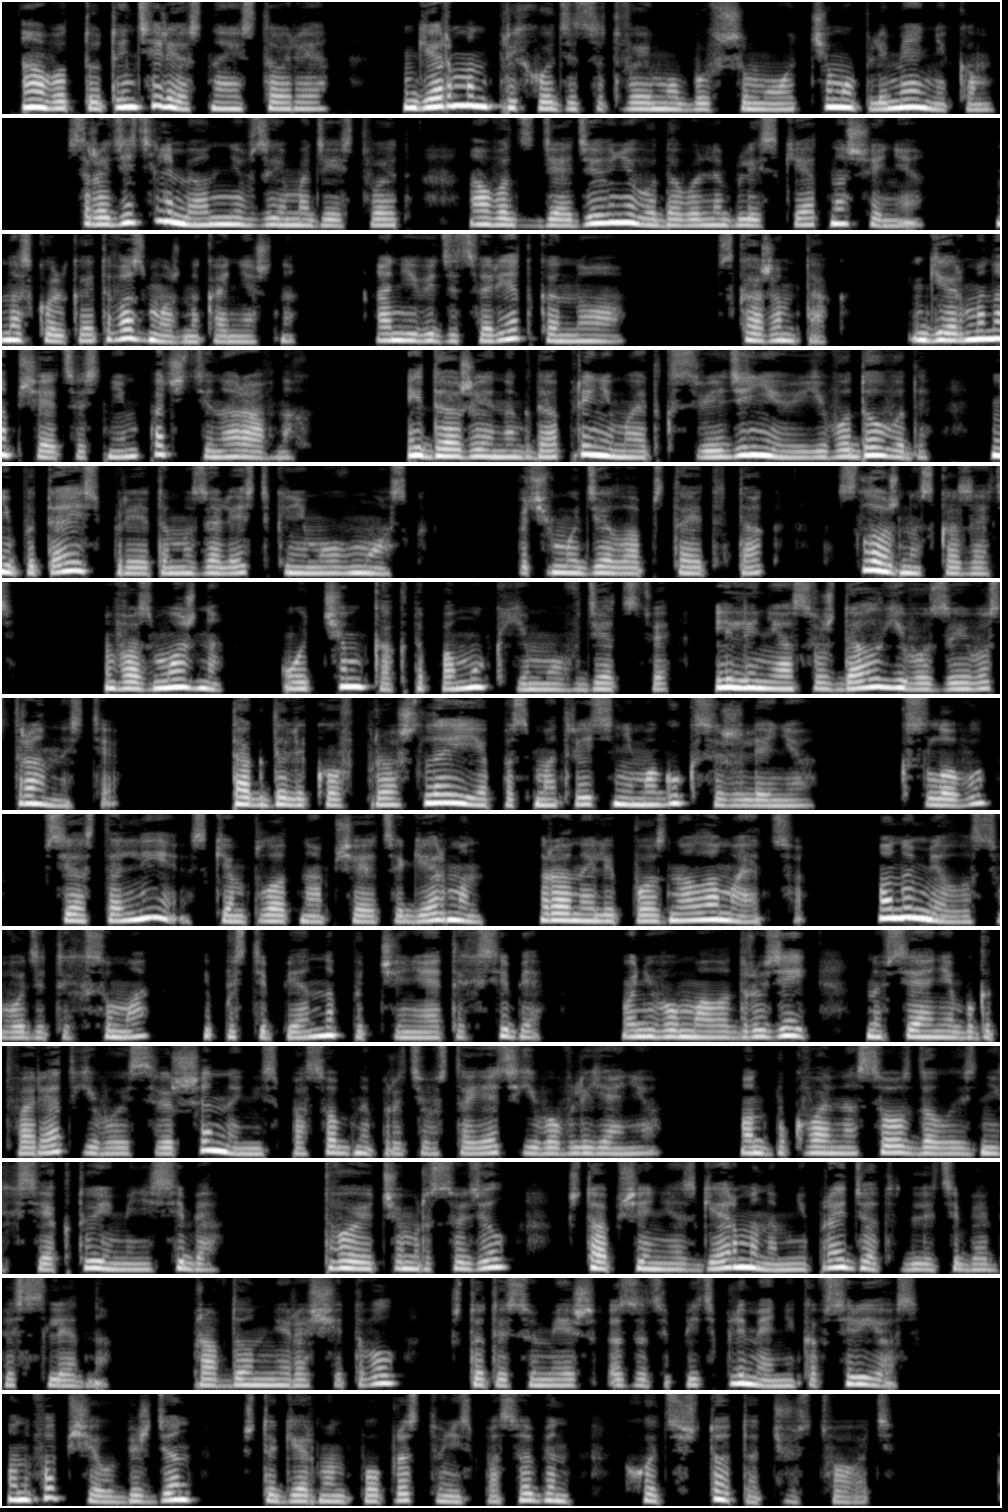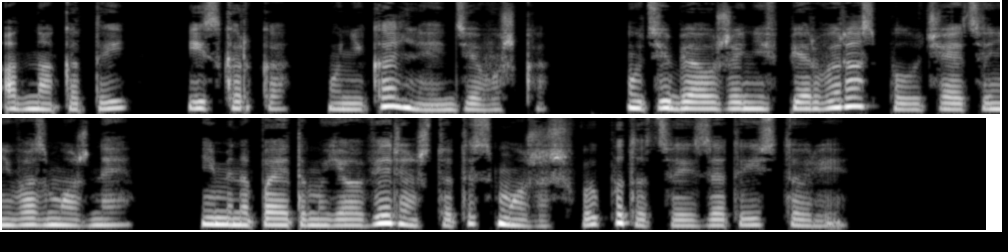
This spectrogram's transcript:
А вот тут интересная история. Герман приходится твоему бывшему отчиму племянником. С родителями он не взаимодействует, а вот с дядей у него довольно близкие отношения. Насколько это возможно, конечно. Они видятся редко, но... Скажем так, Герман общается с ним почти на равных. И даже иногда принимает к сведению его доводы, не пытаясь при этом залезть к нему в мозг. Почему дело обстоит так, сложно сказать. Возможно, отчим как-то помог ему в детстве или не осуждал его за его странности. Так далеко в прошлое я посмотреть не могу, к сожалению. К слову, все остальные, с кем плотно общается Герман, рано или поздно ломаются. Он умело сводит их с ума и постепенно подчиняет их себе. У него мало друзей, но все они боготворят его и совершенно не способны противостоять его влиянию. Он буквально создал из них секту имени себя. Твой отчим рассудил, что общение с Германом не пройдет для тебя бесследно. Правда, он не рассчитывал, что ты сумеешь зацепить племянника всерьез. Он вообще убежден, что Герман попросту не способен хоть что-то чувствовать. Однако ты, Искорка, уникальная девушка. У тебя уже не в первый раз получается невозможное. Именно поэтому я уверен, что ты сможешь выпутаться из этой истории.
